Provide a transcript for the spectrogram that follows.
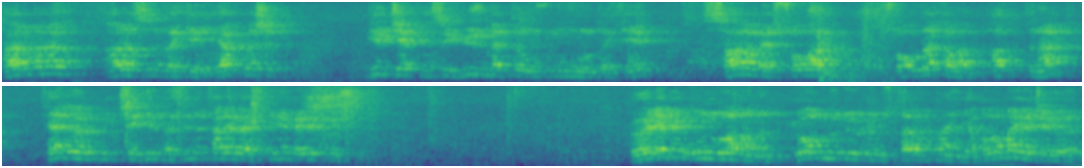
tarlalar arasındaki yaklaşık bir cephesi 100 metre uzunluğundaki sağ ve sola, solda kalan hattına tel örgü çekilmesini talep ettiğini belirtmiştir. Böyle bir uygulamanın yol müdürlüğümüz tarafından yapılamayacağı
